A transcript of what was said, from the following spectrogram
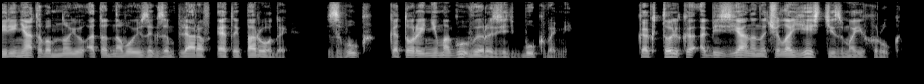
перенятого мною от одного из экземпляров этой породы. Звук, который не могу выразить буквами. Как только обезьяна начала есть из моих рук,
